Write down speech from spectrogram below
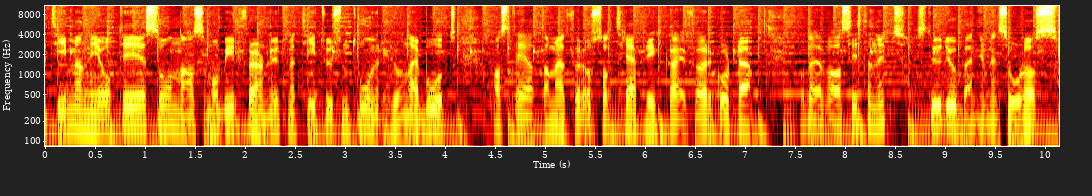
i timen i 80-sona, så må bilføreren ut med 10 200 kroner i bot. Hastigheten medfører også tre prikker i førerkortet. Og det var siste nytt. Studio Benjamin Solås.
